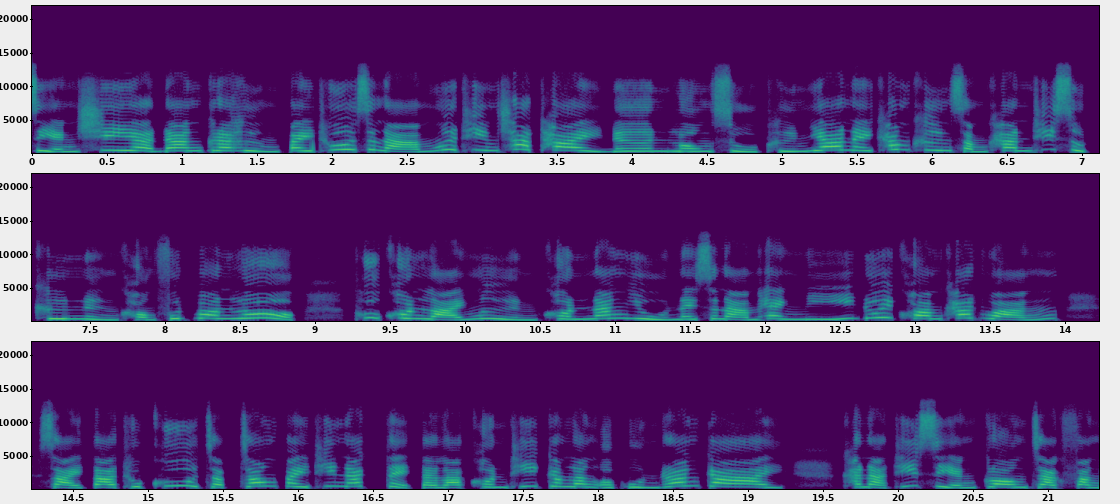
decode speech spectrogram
เสียงเชียร์ดังกระหึ่มไปทั่วสนามเมื่อทีมชาติไทยเดินลงสู่พื้นหญ้าในค่ำคืนสำคัญที่สุดคืนหนึ่งของฟุตบอลโลก ผู้คนหลายหมื่นคนนั่งอยู่ในสนามแห่งนี้ด้วยความคาดหวัง สายตาทุกคู่จับจ้องไปที่นักเตะแต่ละคนที่กำลังอบอุ่นร่างกาย ขณะที่เสียงกลองจากฝั่ง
